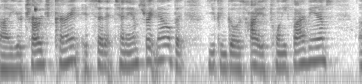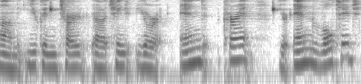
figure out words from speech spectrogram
Uh, your charge current is set at 10 amps right now, but you can go as high as 25 amps. Um, you can charge, uh, change your end current, your end voltage,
